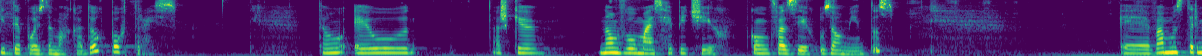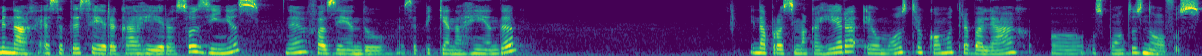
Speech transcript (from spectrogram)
E depois do marcador por trás. Então, eu acho que não vou mais repetir como fazer os aumentos. É, vamos terminar essa terceira carreira sozinhas, né? Fazendo essa pequena renda. E na próxima carreira eu mostro como trabalhar uh, os pontos novos.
